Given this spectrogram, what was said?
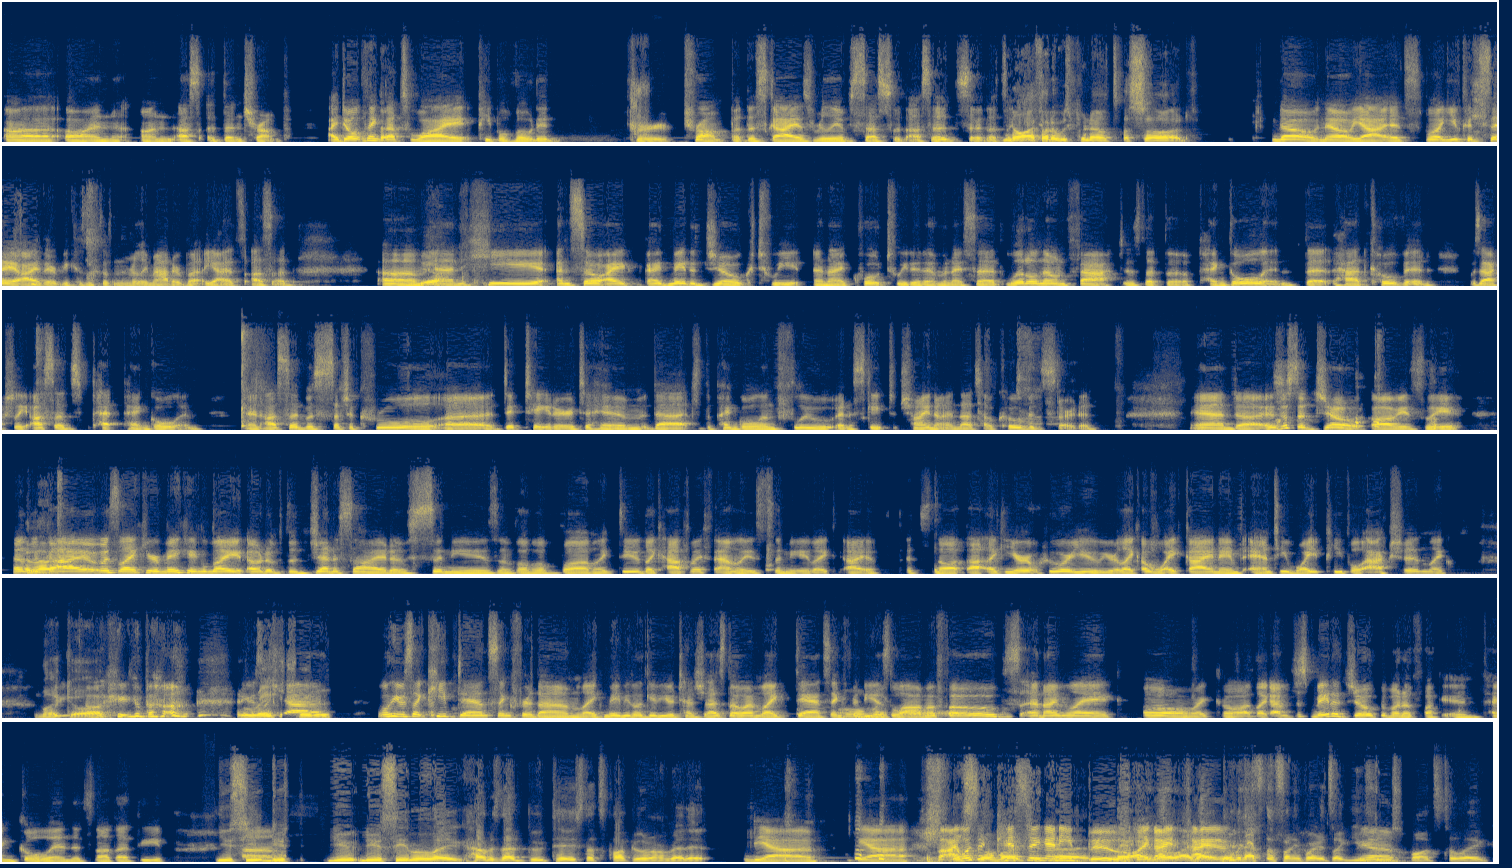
uh, on on Assad than Trump. I don't think that's why people voted for Trump, but this guy is really obsessed with Assad, so that's like No, I thought it was pronounced Assad. No, no, yeah, it's well, you could say either because it doesn't really matter, but yeah, it's Assad. Um, Yeah. and he and so I I made a joke tweet and I quote tweeted him and I said, little known fact is that the pangolin that had COVID was actually Assad's pet pangolin. And Assad was such a cruel uh, dictator to him that the pangolin flew and escaped to China, and that's how COVID started and uh, it was just a joke, obviously. And, And the that- guy was like, "You're making light out of the genocide of Sunnis and blah blah blah." I'm like, dude, like half my family is Sunni. Like, I, it's not that. Like, you're who are you? You're like a white guy named Anti-White People Action. Like, My what are you God. talking about? And he was like, yeah. traitor. Well, he was like, keep dancing for them. Like, maybe they'll give you attention, as though I'm like dancing for Oh the my God. Islamophobes. And I'm like, oh my God. Like, I've just made a joke about a fucking pangolin. It's not that deep. You see? do Um, you do you do you see the like? How does that boot taste? That's popular on Reddit. Yeah. Yeah. But I wasn't so kissing any that. boot. No, like, I know, I, know. I, no, but that's the funny part. It's like used in Yeah. response to like.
